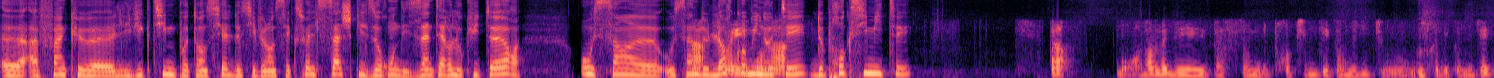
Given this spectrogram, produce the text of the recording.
afin que les victimes potentielles de ces violences sexuelles sachent qu'ils auront des interlocuteurs au sein, euh, au sein ah, de leur communauté de proximité Alors, bon, avant de mettre des personnes de proximité, comme vous dites, auprès des communautés,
